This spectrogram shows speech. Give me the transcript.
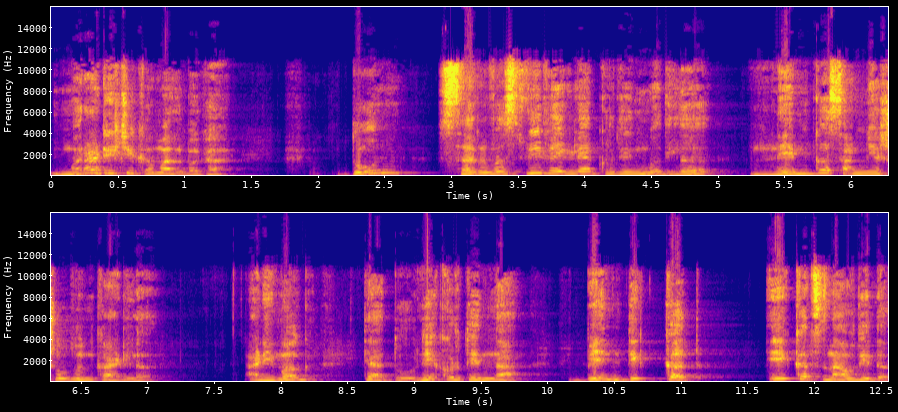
मराठीची कमाल बघा. दोन सर्वस्वी वेगळ्या कृतींमधलं नेमकं साम्य शोधून काढलं आणि मग त्या दोन्ही कृतींना बिनदिक्कत एकच नाव दिलं.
